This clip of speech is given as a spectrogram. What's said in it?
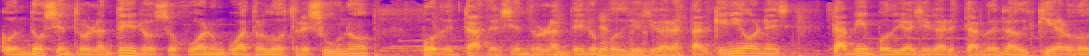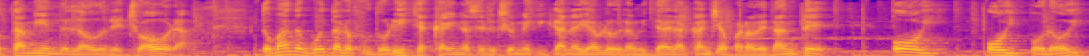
con dos centrodelanteros o jugar un 4-2-3-1. Por detrás del centrodelantero podría llegar a estar Quiñones, también podría llegar a estar del lado izquierdo, también del lado derecho. Ahora, tomando en cuenta los futbolistas que hay en la selección mexicana y hablo de la mitad de la cancha para adelante, hoy, hoy por hoy,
